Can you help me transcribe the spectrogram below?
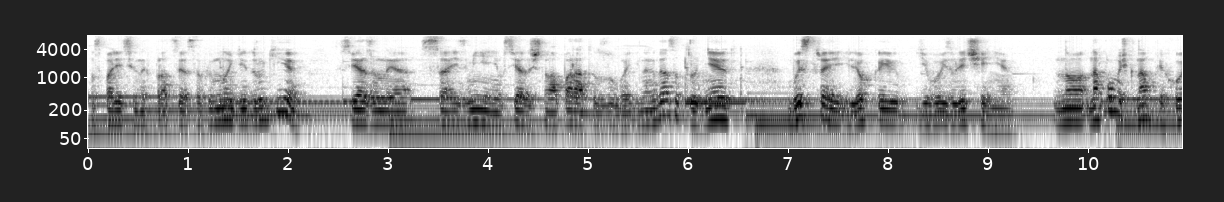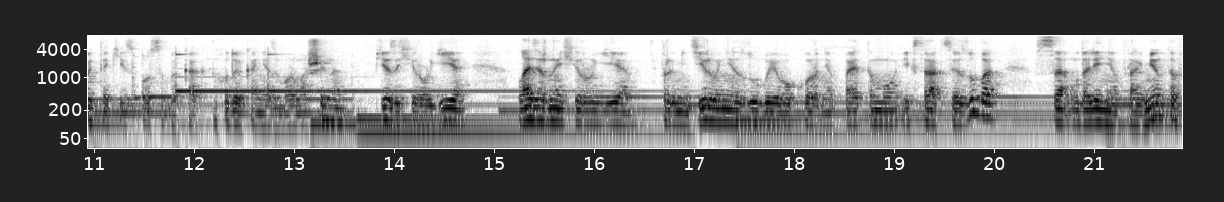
воспалительных процессов и многие другие, связанные с изменением связочного аппарата зуба, иногда затрудняют быстрое и легкое его извлечение. Но на помощь к нам приходят такие способы, как на худой конец бормашина, пьезохирургия, лазерная хирургия, фрагментирование зуба и его корня. Поэтому экстракция зуба с удалением фрагментов,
